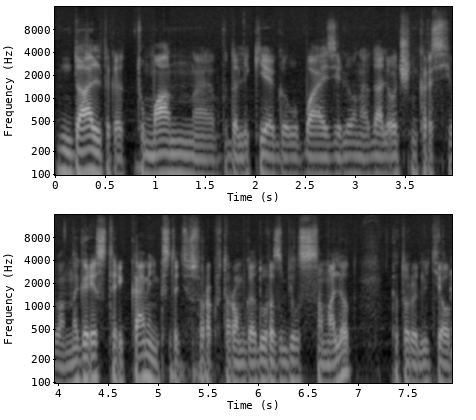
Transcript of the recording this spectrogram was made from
даль такая туманная, вдалеке голубая, зеленая даль, очень красиво. На горе Старик Камень, кстати, в 42 году разбился самолет, который летел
